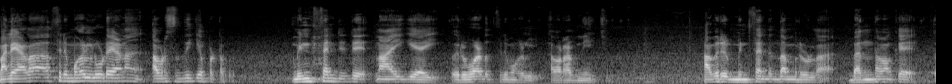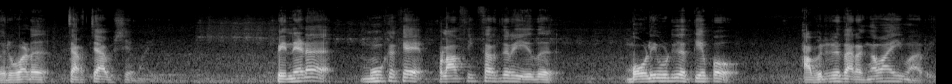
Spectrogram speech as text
മലയാള സിനിമകളിലൂടെയാണ് അവർ ശ്രദ്ധിക്കപ്പെട്ടത്. വിൻസെന്റിന്റെ നായികയായി ഒരുപാട് സിനിമകളിൽ അവർ അഭിനയിച്ചു അവരും വിൻസെന്റും തമ്മിലുള്ള ബന്ധമൊക്കെ ഒരുപാട് ചർച്ചാ വിഷയമായി. പിന്നീട് മൂക്കൊക്കെ പ്ലാസ്റ്റിക് സർജറി ചെയ്ത് ബോളിവുഡിലെത്തിയപ്പോൾ അവരൊരു തരംഗമായി മാറി.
